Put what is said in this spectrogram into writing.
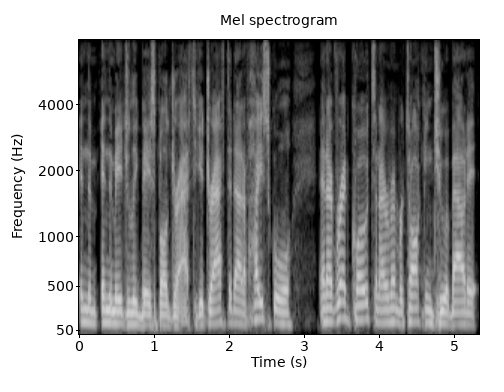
in the in the Major League Baseball draft. You get drafted out of high school, and I've read quotes, and I remember talking to you about it.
